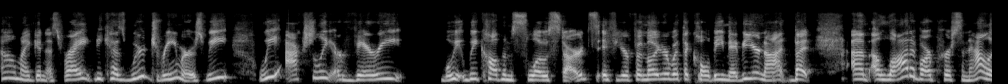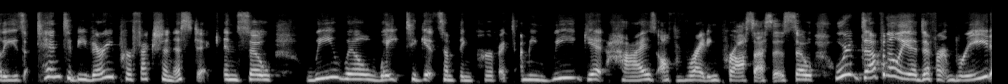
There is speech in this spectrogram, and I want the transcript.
Oh my goodness, right? Because we're dreamers. We we actually are very we, we call them slow starts. If you're familiar with the Kolbe, maybe you're not, but um, a lot of our personalities tend to be very perfectionistic. And so we will wait to get something perfect. I mean, we get highs off of writing processes. So we're definitely a different breed,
